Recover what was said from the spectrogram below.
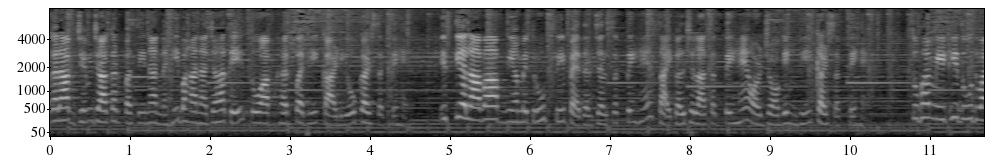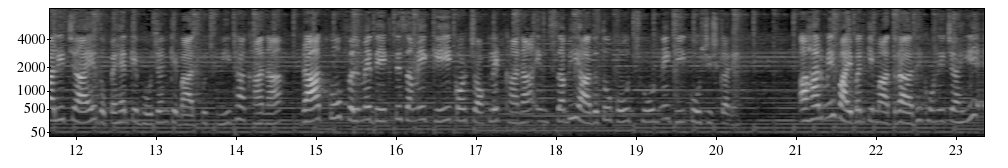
अगर आप जिम जाकर पसीना नहीं बहाना चाहते तो आप घर पर ही कार्डियो कर सकते हैं। इसके अलावा आप नियमित रूप से पैदल चल सकते हैं, साइकिल चला सकते हैं और जॉगिंग भी कर सकते हैं। सुबह मीठी दूध वाली चाय, दोपहर के भोजन के बाद कुछ मीठा खाना, रात को फ़िल्में देखते समय केक और चॉकलेट खाना, इन सभी आदतों को छोड़ने की कोशिश करें। आहार में फाइबर की मात्रा अधिक होनी चाहिए।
